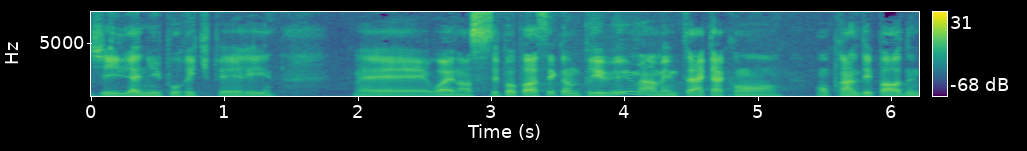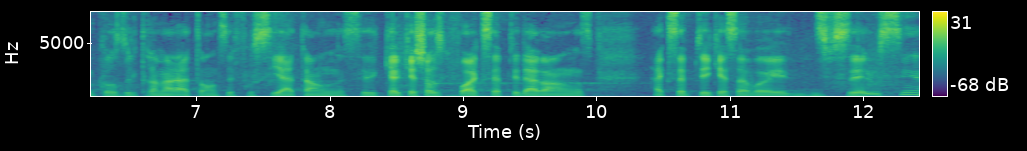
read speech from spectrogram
J'ai eu la nuit pour récupérer, mais ouais, non, ça s'est pas passé comme prévu. Mais en même temps, quand on, on prend le départ d'une course d'ultramarathon, il faut s'y attendre. C'est quelque chose qu'il faut accepter d'avance, accepter que ça va être difficile aussi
